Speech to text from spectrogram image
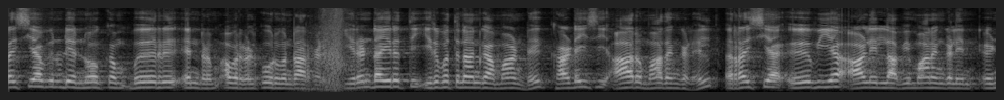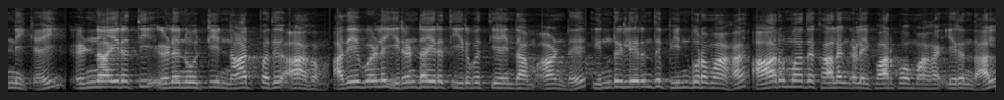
ரஷ்யாவினுடைய நோக்கம் வேறு என்றும் அவர்கள் கூறுகின்றார்கள். இரண்டாயிரத்தி இருபத்தி நான்காம் ஆண்டு கடைசி ஆறு மாதங்களில் ரஷ்யா ஏவிய ஆளில்லா விமானங்களின் எண்ணிக்கை எண்ணாயிரத்தி எழுநூற்றி நாற்பது ஆகும் ஆகும். அதேவேளை இரண்டாயிரத்தி இருபத்தி ஐந்தாம் ஆண்டு இன்றிலிருந்து பின்புறமாக ஆறு மாத காலங்களை பார்ப்போமாக இருந்தால்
